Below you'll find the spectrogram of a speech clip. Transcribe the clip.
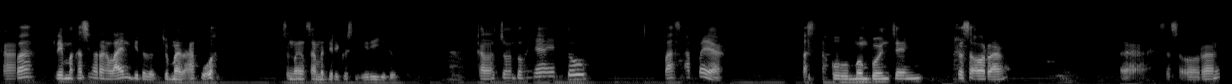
apa terima kasih orang lain gitu loh. Cuman aku wah senang sama diriku sendiri gitu. Kalau contohnya itu pas apa ya? Pas aku membonceng seseorang. Nah, seseorang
